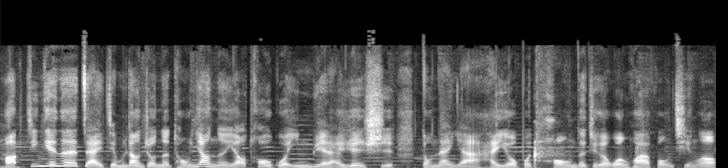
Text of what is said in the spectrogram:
嗯、好，今天呢在节目当中呢，同样呢要透过音乐来认识东南亚还有不同的这个文化风情喽。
